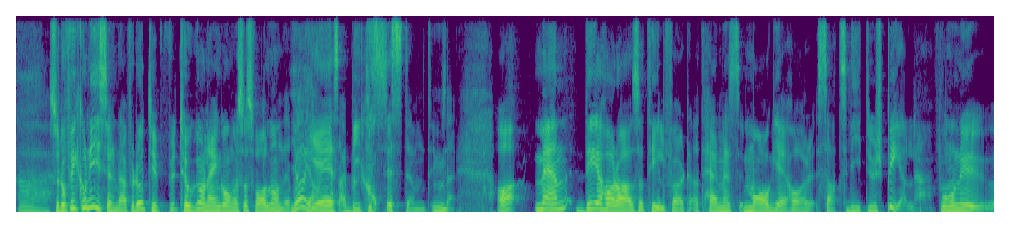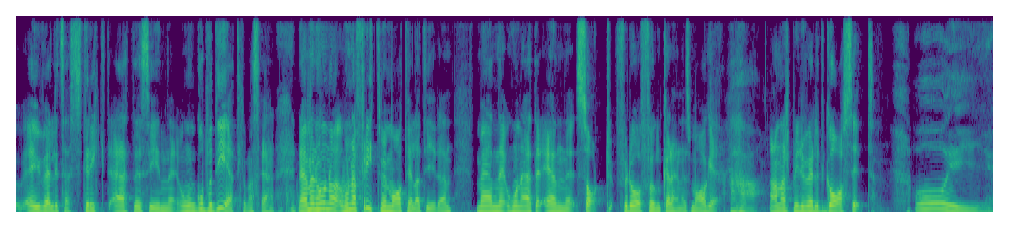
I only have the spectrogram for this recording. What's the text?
Ah. Så då fick hon i sig den där, för då typ tuggade hon en gång och så svalde hon det. Ja, Bara, ja. Yes, I beat the system. Typ Mm. Ja, men det har alltså tillfört att hennes mage har satts lite ur spel. För hon är ju, är ju väldigt så strikt, äter sin... Hon går på diet kan man säga. Nej men hon har, hon har fritt med mat hela tiden. Men hon äter en sort, för då funkar hennes mage. Aha. Annars blir det väldigt gasigt. Oj.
